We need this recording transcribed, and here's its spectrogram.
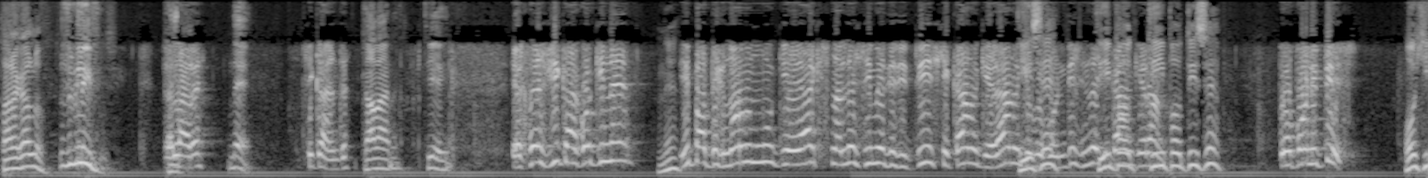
Παρακαλώ. Τους γλύφεις. Έλα ρε, Ναι. τι κάνετε; Καλά ναι. Τι έγινε; Εχθές βγήκα κόκκινε Ναι. Είπα τη γνώμη μου και άρχισε να λες είμαι διαιτητής και κάνω και ράνω Τι και είσαι, προπονητής είναι τι και είπα, κάνω και τι ράνω. είπα ότι είσαι; Προπονητής. Όχι,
